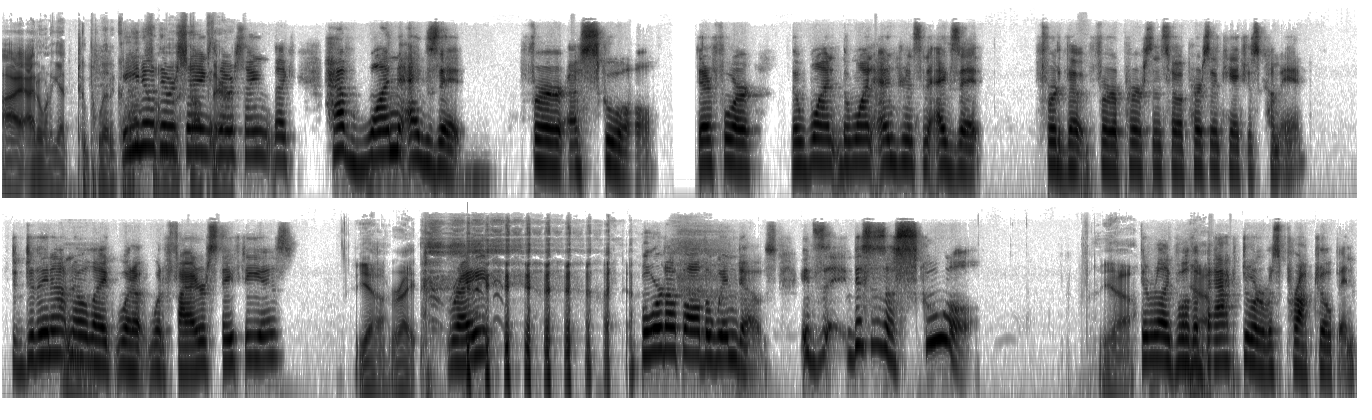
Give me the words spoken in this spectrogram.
I, I don't want to get too political. you know so what they I'm were saying? They were saying like have one exit for a school. Therefore, the one the one entrance and exit for the for a person, so a person can't just come in. Do, do they not know Hmm. like what a, what fire safety is? Yeah. Right. Right? Board up all the windows. It's this is a school. yeah. They were like, well, Yeah. the back door was propped open.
